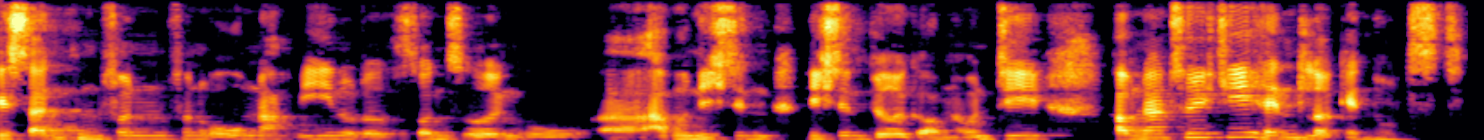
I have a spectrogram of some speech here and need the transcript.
Gesandten von, von Rom nach Wien oder sonst irgendwo, äh, aber nicht den, nicht den Bürgern. Und die haben natürlich die Händler genutzt.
